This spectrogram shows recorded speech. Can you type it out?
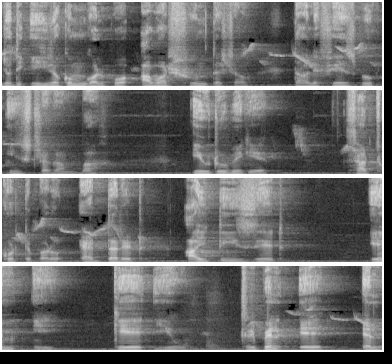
যদি এই রকম গল্প আবার শুনতে চাও, তাহলে ফেসবুক ইনস্টাগ্রাম বা ইউটিউবে গিয়ে সার্চ করতে পারো। At the rate I T Z M E K U triple A L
